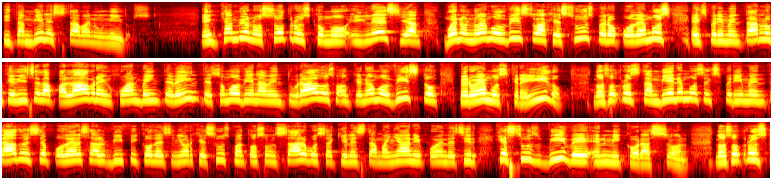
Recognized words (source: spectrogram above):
y también estaban unidos. En cambio nosotros como iglesia, bueno, no hemos visto a Jesús, pero podemos experimentar lo que dice la palabra en Juan 20:20. Somos bienaventurados, aunque no hemos visto, pero hemos creído. Nosotros también hemos experimentado ese poder salvífico del Señor Jesús. ¿Cuántos son salvos aquí en esta mañana y pueden decir, Jesús vive en mi corazón? Nosotros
